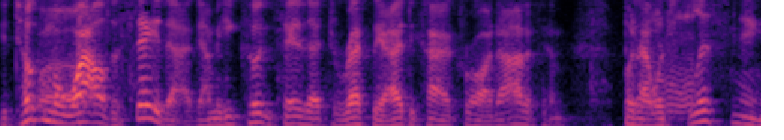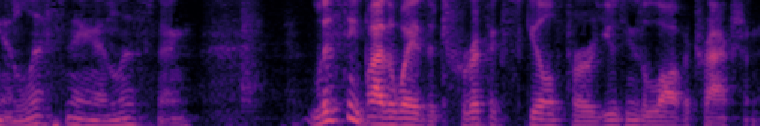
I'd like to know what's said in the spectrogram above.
It took him a while to say that. I mean, he couldn't say that directly. I had to kind of draw it out of him. But I was Mm-hmm. listening and listening and listening. Listening, by the way, is a terrific skill for using the law of attraction.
